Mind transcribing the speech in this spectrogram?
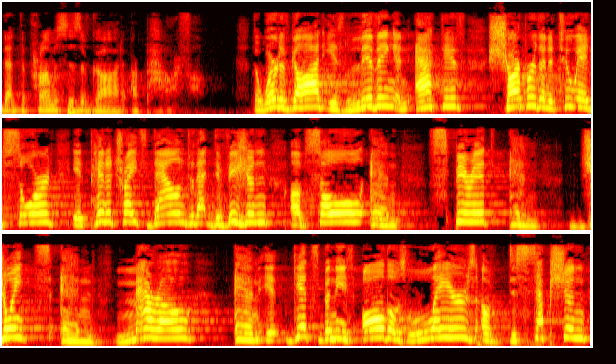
that the promises of God are powerful. The Word of God is living and active, sharper than a two-edged sword. It penetrates down to that division of soul and spirit and joints and marrow and it gets beneath all those layers of deception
